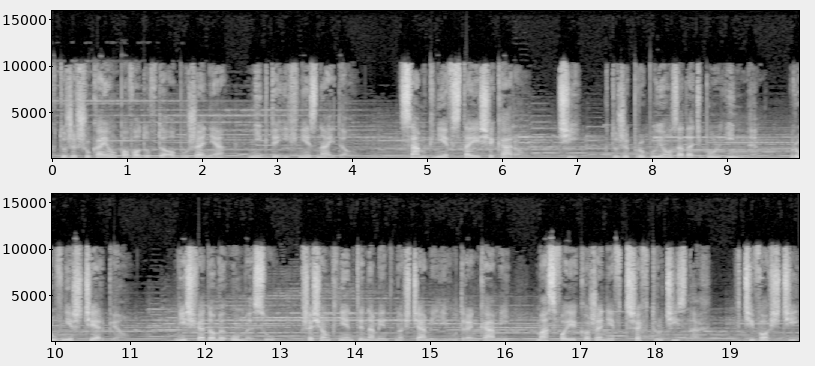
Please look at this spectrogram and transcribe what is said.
którzy szukają powodów do oburzenia, nigdy ich nie znajdą. Sam gniew staje się karą. Ci, którzy próbują zadać ból innym, również cierpią. Nieświadomy umysł, przesiąknięty namiętnościami i udrękami, ma swoje korzenie w trzech truciznach chciwości,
